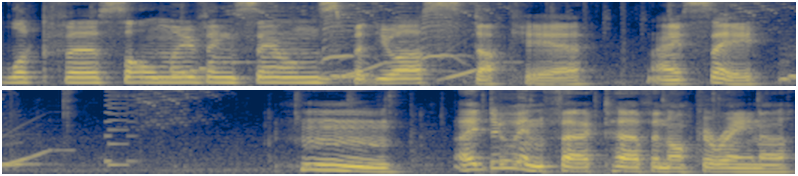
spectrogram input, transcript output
look for soul-moving sounds, but you are stuck here. I see. Hmm. I do in fact have an ocarina.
